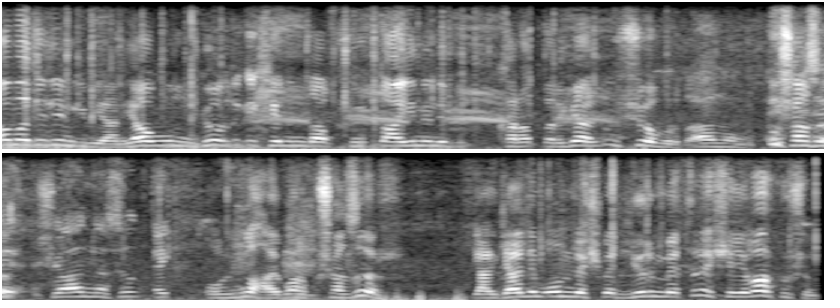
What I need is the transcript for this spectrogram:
Ama dediğim gibi yani yavrunu gördük. Ekelin daha kuşun daha yeni bir kanatları geldi. Uçuyor burada. Anladım. Kuş Eki hazır. Şu an nasıl? Ek, oyunlu hayvan kuş hazır. Yani geldim 15 metre 20 metre şeyi var kuşun.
